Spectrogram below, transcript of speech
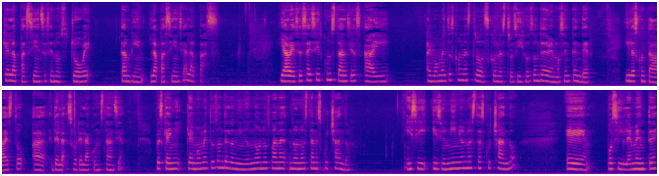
que la paciencia se nos robe también la paciencia, la paz. Y a veces hay circunstancias, hay, hay momentos con nuestros, con nuestros hijos donde debemos entender, y les contaba esto ah, sobre la constancia, pues que hay, que hay momentos donde los niños no nos, van a, no nos están escuchando. Y si, y si un niño no está escuchando, eh, posiblemente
